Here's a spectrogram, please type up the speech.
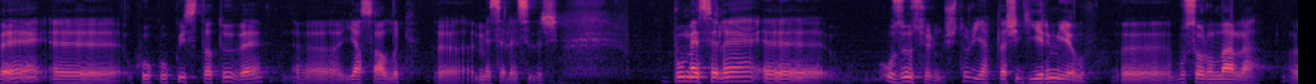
ve e, hukuki statü ve e, yasallık e, meselesidir. Bu mesele e, uzun sürmüştür. Yaklaşık 20 yıl e, bu sorunlarla e,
